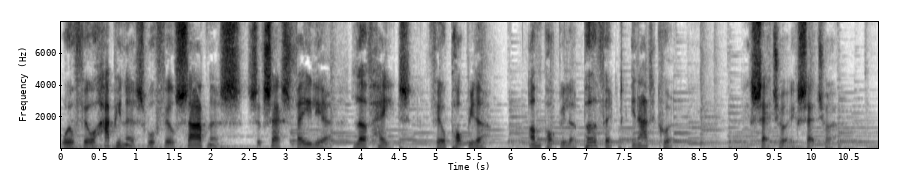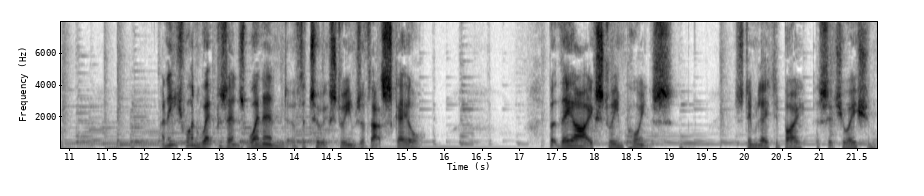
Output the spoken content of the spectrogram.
We'll feel happiness, we'll feel sadness, success, failure, love, hate, feel popular, unpopular, perfect, inadequate, etc., etc and each one represents one end of the two extremes of that scale. But they are extreme points, stimulated by a situation.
